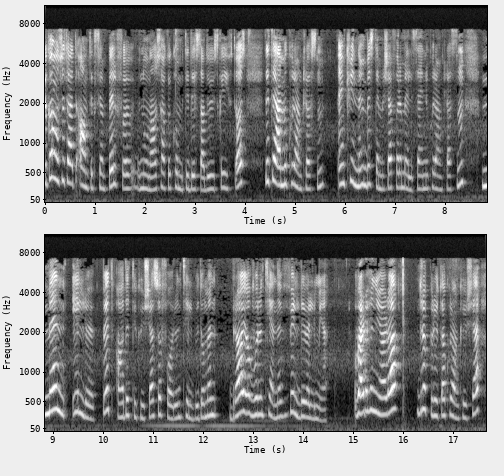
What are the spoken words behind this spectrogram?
Vi kan også ta et annet eksempel, for noen av oss har ikke kommet til det stadiet vi skal gifte oss. Dette er med koranklassen. En kvinne hun bestemmer seg for å melde seg inn i koranklassen, men i løpet av dette kurset så får hun tilbud om en bra jobb hvor hun tjener veldig, veldig mye. Og hva er det hun gjør da? Dropper ut av korankurset,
